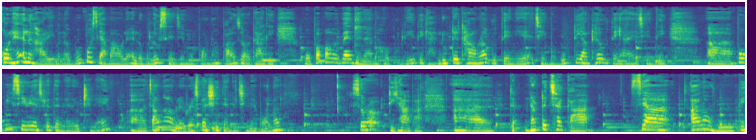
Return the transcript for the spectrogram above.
ကိုလည်းအဲ့လိုဟာတွေမလုပ်ဘူးကိုဆရာမကိုလည်းအဲ့လိုမလုပ်ဆင်ခြင်းဘူးပေါ့နော်ဘာလို့ဆိုတော့ဒါဒီဟိုပပပပဲတင်တယ်မဟုတ်ဘူးလေဒီလားလူတစ်ထောင်လောက်ကိုတင်နေတဲ့အချိန်မဟုတ်ဘူးတယောက်တည်းကိုတင်ရတဲ့အချိန်ဒီအာပိုပြီး serious ဖြစ်တယ်လို့ထင်တယ်အာအเจ้าကလည်း respect ရှိတဲ့နေချင်းနဲ့ပေါ့နော်ဆိုတော့ဒီဟာပါအာနောက်တစ်ချက်ကဆရာအားလုံးသိ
